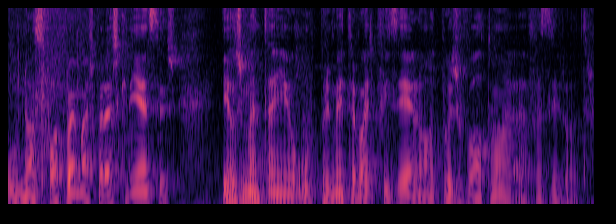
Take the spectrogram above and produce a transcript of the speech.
o nosso foco vai mais para as crianças, eles mantêm o primeiro trabalho que fizeram ou depois voltam a, fazer outro?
